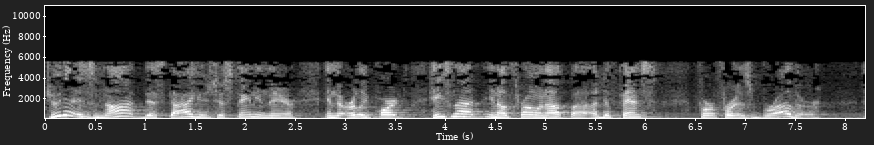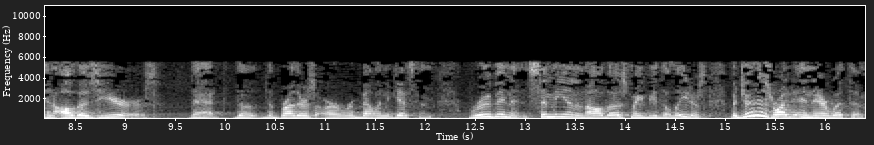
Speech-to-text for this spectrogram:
Judah is not this guy who's just standing there in the early part. He's not, you know, throwing up a, a defense for, for his brother in all those years that the, the brothers are rebelling against them. Reuben and Simeon and all those may be the leaders, but Judah's right in there with them.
